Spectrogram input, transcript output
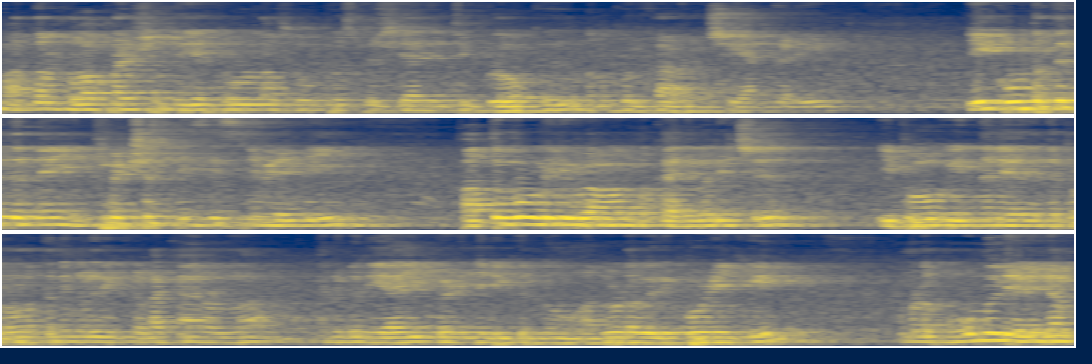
പന്ത്രണ്ട് ഓപ്പറേഷൻ തിയേറ്ററുള്ള സൂപ്പർ സ്പെഷ്യാലിറ്റി ബ്ലോക്ക് നമുക്ക് ഉദ്ഘാടനം ചെയ്യാൻ കഴിയും. ഈ കൂട്ടത്തിൽ തന്നെ ഇൻഫെക്ഷൻ ഡിസീസിന് വേണ്ടി പത്ത് കോടി രൂപ നമുക്ക് അനുവദിച്ച് ഇപ്പോൾ ഇന്നലെ അതിന്റെ പ്രവർത്തനങ്ങളിൽ കിടക്കാനുള്ള അനുമതിയായി കഴിഞ്ഞിരിക്കുന്നു. അതോടെ വരുമ്പോഴേക്ക് നമ്മുടെ മൂന്ന് രംഗം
